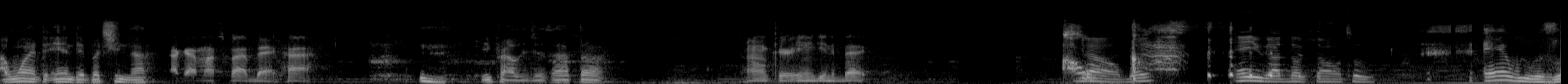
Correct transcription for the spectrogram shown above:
I wanted to end it, but you know, I got my spot back high. he probably just out there. I don't care. He ain't getting it back. Get down, boy. And you got dunked on, too. And we was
